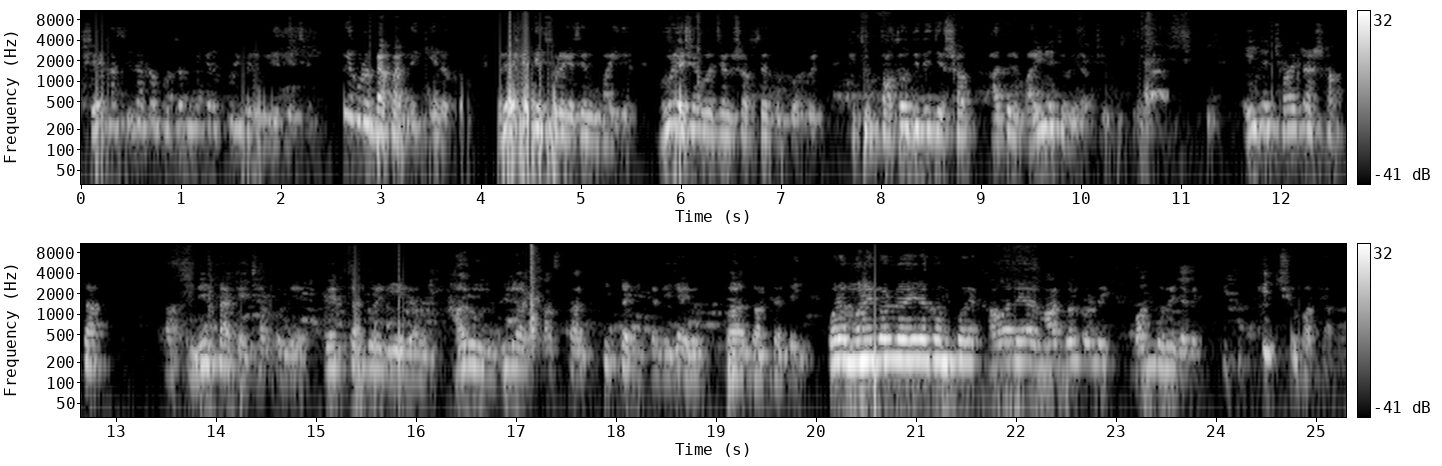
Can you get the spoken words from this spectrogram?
শেখ হাসিনা তো প্রথম দিকে তুলি মেরে উড়িয়ে দিয়েছেন। কোনো ব্যাপার নেই এরকম? রেখে দিয়ে চলে গেছেন বাইরে। ঘুরে এসে বলেছেন, সব সেতু করবেন। কিন্তু ততদিনে যে সব হাতের বাইরে চলে যাচ্ছে এই যে ছয়টা, সাতটা নেতাকে ছাত্রদের গ্রেপ্তার করে নিয়ে গেল হারুন, বিরাট, সাস্তান ইত্যাদি ইত্যাদি। যাই হোক, বলার দরকার নেই। ওরা মনে করল এরকম করে খাওয়ালে আর মারধর করলেই বন্ধ হয়ে যাবে। কিন্তু কিচ্ছু বদলাম না।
